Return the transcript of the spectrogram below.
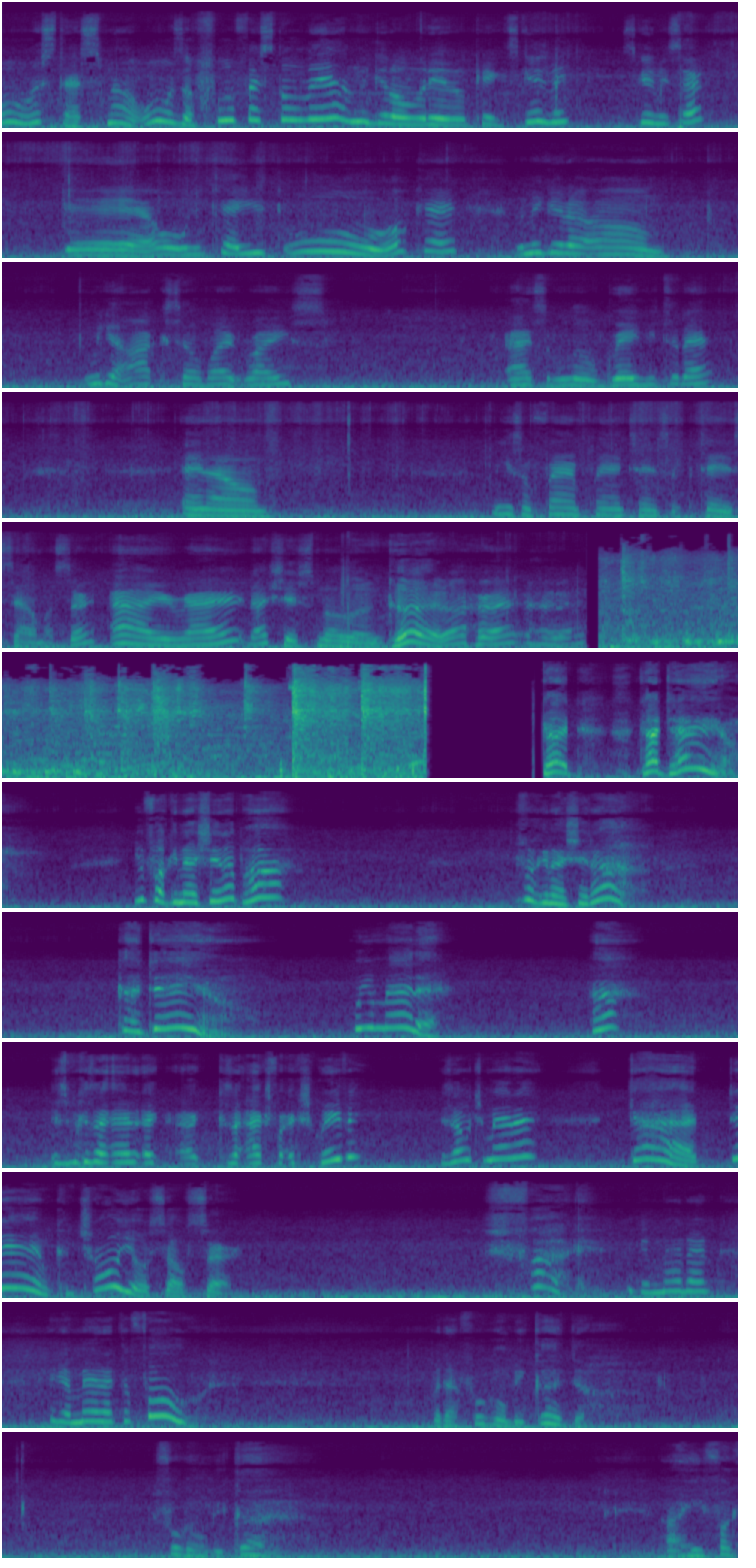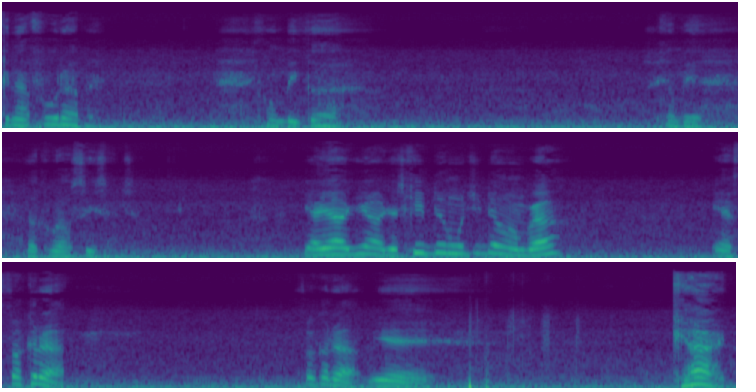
Oh, what's that smell? Oh, is a food fest over there? Let me get over there. Okay, excuse me. Excuse me, sir. Yeah. Oh, okay. Oh, okay. Let me get a um. Let me get oxtail white rice. Add some little gravy to that. And um. Let me get some frying plantains and potato salad, my sir. All right. That shit smelling good. All right. All right. God damn. You fucking that shit up, huh? You fucking that shit up. God damn. Who you mad at? Huh? Is it because I, I, I, cause I asked for extra gravy? Is that what you mad at? God damn, control yourself, sir. Fuck. You get mad at you get mad at the food. But that food gonna be good though. The food gonna be good. Uh, he fucking that food up. It's gonna be good. It's gonna be look well seasoned. Yeah, yeah, yeah. Just keep doing what you're doing, bro. Yeah, fuck it up. Fuck it up. Yeah. God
